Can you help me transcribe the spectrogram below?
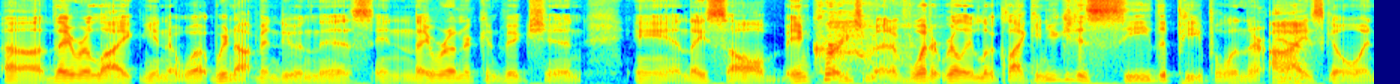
Uh, they were like, you know what, we've not been doing this, and they were under conviction, and they saw encouragement of what it really looked like, and you could just see the people in their eyes going,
